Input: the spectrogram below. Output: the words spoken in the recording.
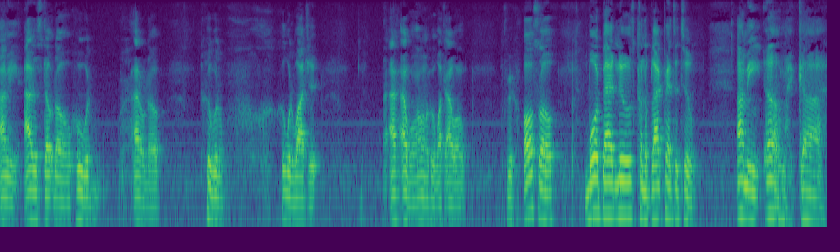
I mean, I just don't know who would, I don't know, who would, who would watch it. I, I won't. I don't know who watch it. I won't. Also, more bad news come to Black Panther 2. I mean, oh my God.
